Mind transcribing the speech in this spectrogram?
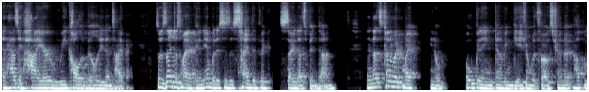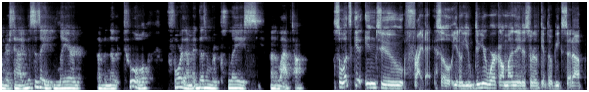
it has a higher recallability than typing. So it's not just my opinion, but this is a scientific study that's been done. And that's kind of like my, you know, opening kind of engagement with folks, trying to help them understand like this is a layer of another tool for them. It doesn't replace a laptop. So let's get into Friday. So, you know, you do your work on Monday to sort of get the week set up.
